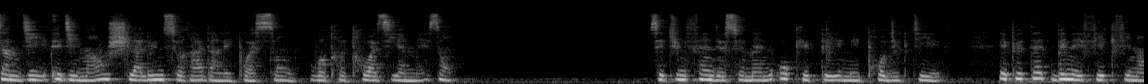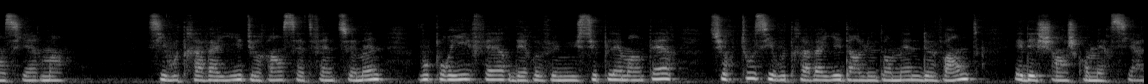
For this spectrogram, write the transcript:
Samedi et dimanche, la lune sera dans les poissons, votre troisième maison. C'est une fin de semaine occupée mais productive et peut-être bénéfique financièrement. Si vous travaillez durant cette fin de semaine, vous pourriez faire des revenus supplémentaires, surtout si vous travaillez dans le domaine de vente et d'échange commercial.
